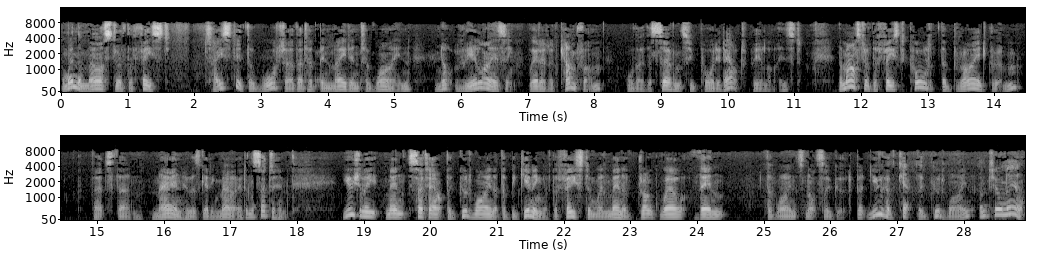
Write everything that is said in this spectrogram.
And when the master of the feast tasted the water that had been made into wine, not realizing where it had come from, although the servants who poured it out realized, the master of the feast called the bridegroom, that's the man who was getting married, and said to him, Usually men set out the good wine at the beginning of the feast, and when men have drunk well, then the wine that's not so good. But you have kept the good wine until now.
